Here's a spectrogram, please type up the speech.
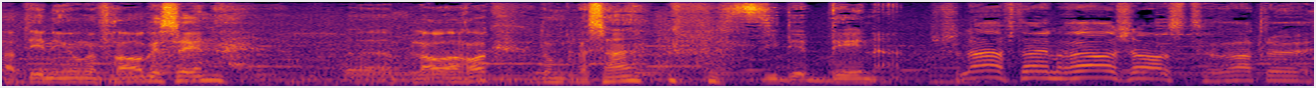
Habt ihr eine junge Frau gesehen? Äh, blauer Rock, dunkles Haar? Sieh dir den an. Schlaf deinen Rausch aus, Trottel.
